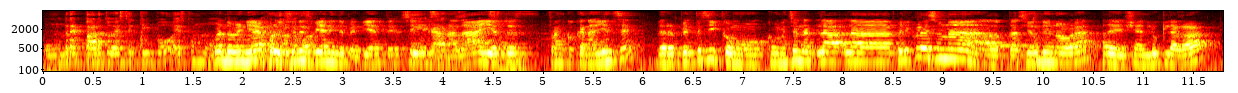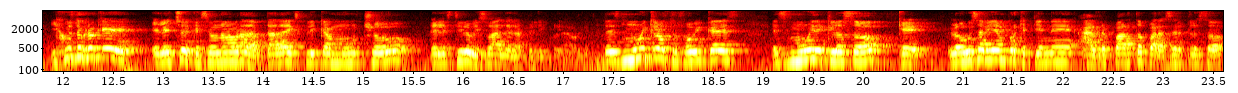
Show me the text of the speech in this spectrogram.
un reparto de este tipo es como... Cuando venía de producciones bien independientes Sí, en. Canadá y esto es franco-canadiense, de repente sí, como, como mencionan, la, la película es una adaptación de una obra de Jean-Luc Lagarde y justo creo que el hecho de que sea una obra adaptada explica mucho el estilo visual de la película. Es muy claustrofóbica, es, es muy de close-up, que lo usa bien porque tiene al reparto para hacer close-up.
